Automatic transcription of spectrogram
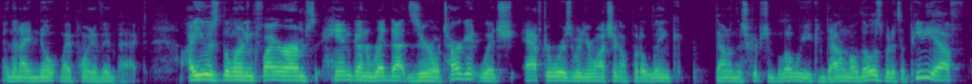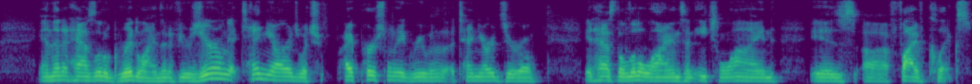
and then I note my point of impact. I use the Learning Firearms Handgun Red Dot Zero Target, which afterwards, when you're watching, I'll put a link down in the description below where you can download those, but it's a PDF, and then it has little grid lines. And if you're zeroing at 10 yards, which I personally agree with a 10 yard zero, it has the little lines, and each line is uh, five clicks.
